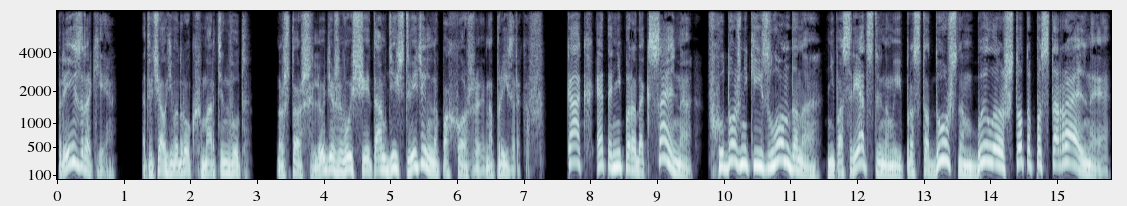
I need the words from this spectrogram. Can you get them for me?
призраки?» — отвечал его друг Мартин Вуд. «Ну что ж, люди, живущие там, действительно похожи на призраков». Как это ни парадоксально, в художнике из Лондона, непосредственном и простодушном, было что-то пасторальное,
